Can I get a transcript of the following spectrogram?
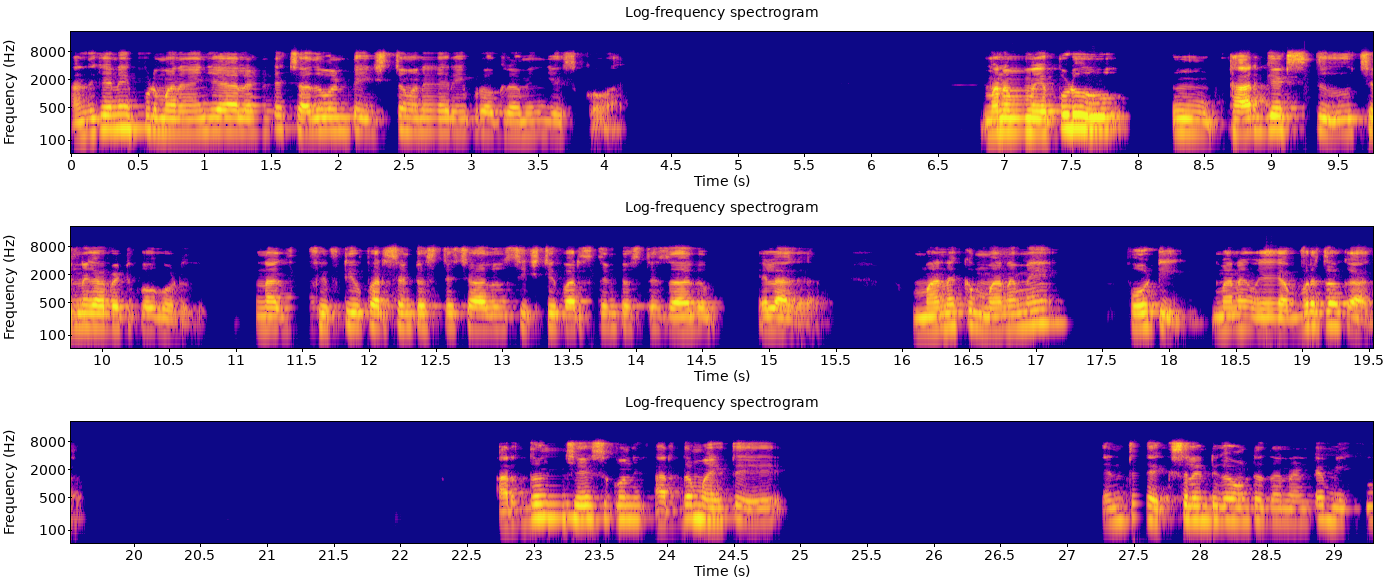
అందుకనే ఇప్పుడు మనం ఏం చేయాలంటే చదువు అంటే ఇష్టం అనే రీప్రోగ్రామింగ్ చేసుకోవాలి. మనం ఎప్పుడు టార్గెట్స్ చిన్నగా పెట్టుకోకూడదు. నాకు ఫిఫ్టీ పర్సెంట్ వస్తే చాలు సిక్స్టీ పర్సెంట్ వస్తే చాలు ఇలాగా మనకు మనమే పోటీ మనం ఎవరితో కాదు. అర్థం చేసుకొని అర్థం అయితే ఎంత ఎక్సలెంట్గా ఉంటుందని అంటే మీకు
